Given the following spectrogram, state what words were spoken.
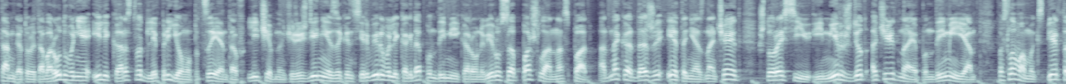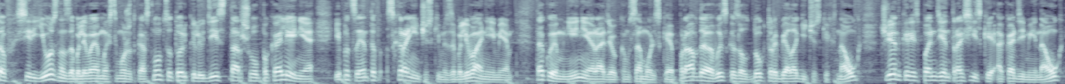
Там готовят оборудование и лекарства для приема пациентов. Лечебное учреждение законсервировали, когда пандемия коронавируса пошла на спад. Однако даже это не означает, что Россию и мир ждет очередная пандемия. По словам экспертов, серьезно заболеваемость может коснуться только людей старшего поколения и пациентов с хроническими заболеваниями. Такое мнение радио «Комсомольская правда» высказал доктор доктор биологических наук, член-корреспондент Российской Академии Наук,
